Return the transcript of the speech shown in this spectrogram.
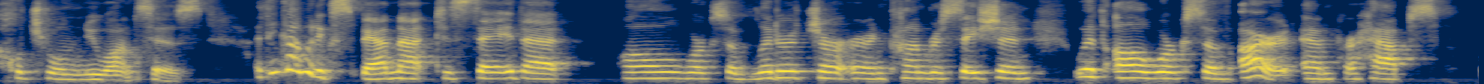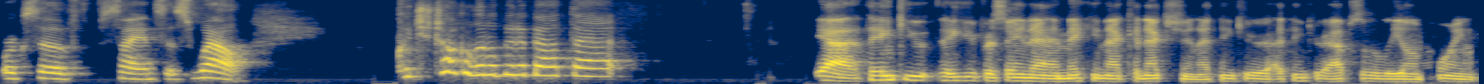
cultural nuances. I think I would expand that to say that all works of literature are in conversation with all works of art and perhaps works of science as well. Could you talk a little bit about that? Yeah, thank you. Thank you for saying that and making that connection. I think you're I think you're absolutely on point.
